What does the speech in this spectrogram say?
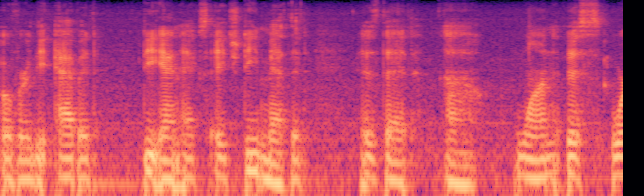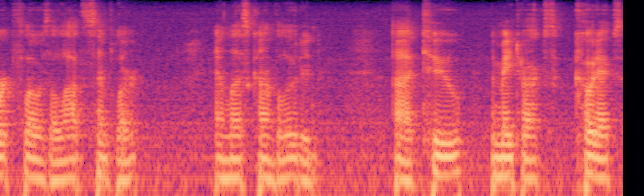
over the Avid DNxHD method is that uh, one, this workflow is a lot simpler and less convoluted. Uh, two, the Matrox codecs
